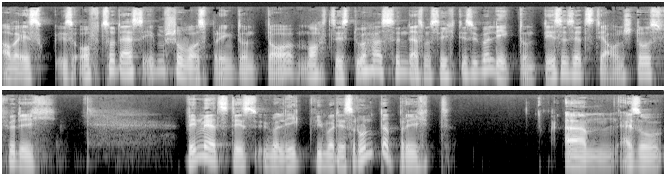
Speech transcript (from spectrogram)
Aber es ist oft so, dass es eben schon was bringt. Und da macht es durchaus Sinn, dass man sich das überlegt. Und das ist jetzt der Anstoß für dich. Wenn man jetzt das überlegt, wie man das runterbricht, ähm, also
